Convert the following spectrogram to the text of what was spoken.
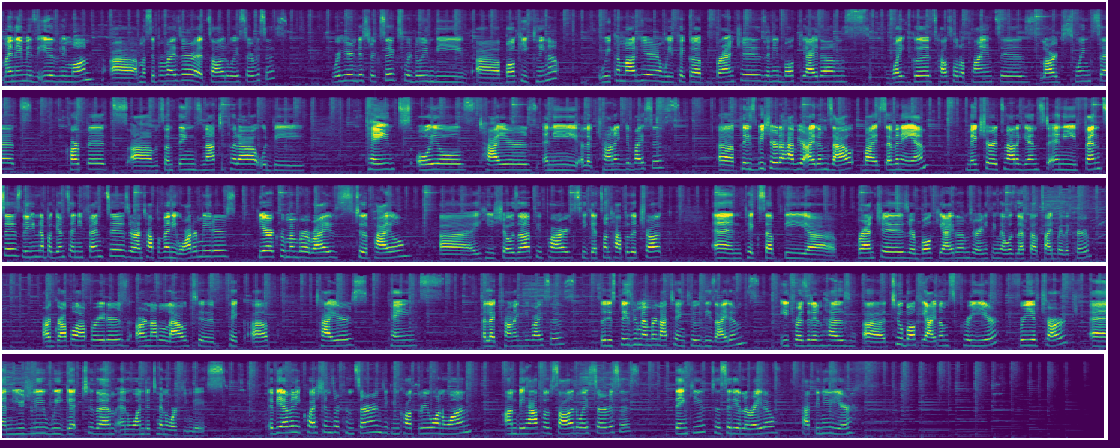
My name is Edith Limon. Uh, I'm a supervisor at Solid Waste Services. We're here in District 6. We're doing the uh, bulky cleanup. We come out here and we pick up branches, any bulky items, white goods, household appliances, large swing sets, carpets. Um, some things not to put out would be paints, oils, tires, any electronic devices. Uh, please be sure to have your items out by 7 a.m. Make sure it's not against any fences, leaning up against any fences or on top of any water meters. Here, our crew member arrives to the pile. Uh, he shows up, he parks, he gets on top of the truck and picks up the uh, branches or bulky items or anything that was left outside by the curb. Our grapple operators are not allowed to pick up tires, paints, electronic devices. So just please remember not to include these items. Each resident has uh, two bulky items per year, free of charge, and usually we get to them in one to 10 working days. If you have any questions or concerns, you can call 311 on behalf of Solid Waste Services. Thank you to City of Laredo. Happy New Year.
